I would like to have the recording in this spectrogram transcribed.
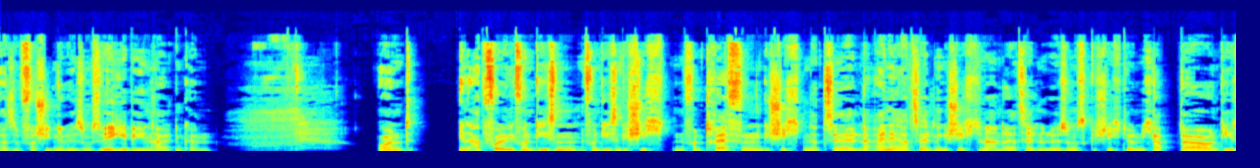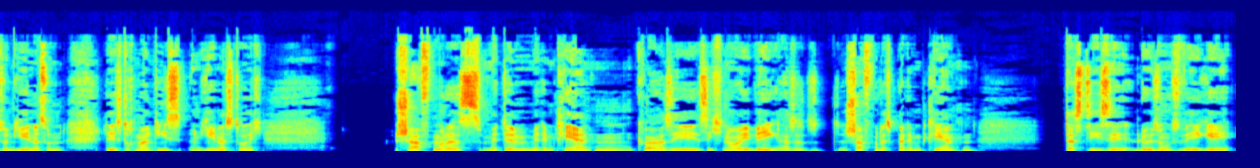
also verschiedene Lösungswege beinhalten können. Und in Abfolge von diesen, von diesen Geschichten, von Treffen, Geschichten erzählen, der eine erzählt eine Geschichte, der andere erzählt eine Lösungsgeschichte und ich habe da und dies und jenes und lese doch mal dies und jenes durch. Schafft man das mit dem, mit dem Klienten quasi sich neue Wege, also schafft man das bei dem Klienten, dass diese Lösungswege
